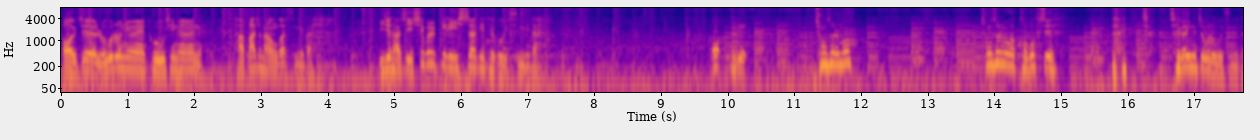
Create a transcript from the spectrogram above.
어 이제 로그로뉴의 도시는 다 빠져나온 것 같습니다. 이제 다시 시골길이 시작이 되고 있습니다. 어 저기 청설모? 청설모가 겁없이 저- 제가 있는 쪽으로 오고 있습니다.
